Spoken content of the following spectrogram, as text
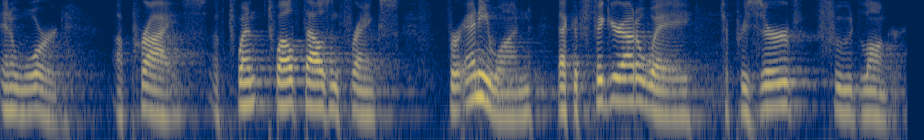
an award a prize of 12,000 francs for anyone that could figure out a way to preserve food longer.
